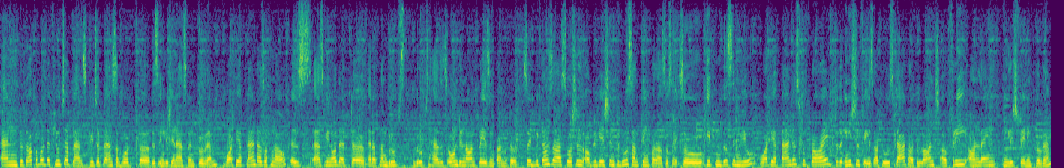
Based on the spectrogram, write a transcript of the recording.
And to talk about the future plans future plans about uh, this english enhancement program what we have planned as of now is as we know that uh, ratnam groups groups has its own renowned place in coimbatore. So it becomes our social obligation to do something for our society. So keeping this in view what we have planned is to provide to the initial phase or to start or to launch a free online english training program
